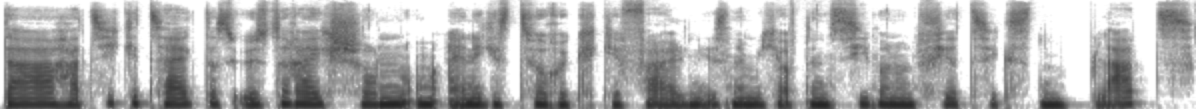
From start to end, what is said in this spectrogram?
Da hat sich gezeigt, dass Österreich schon um einiges zurückgefallen ist, nämlich auf den 47. Platz.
